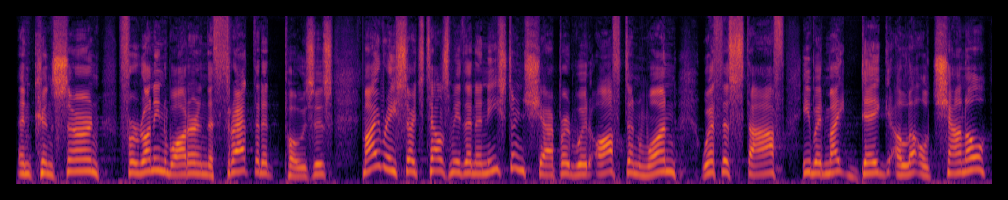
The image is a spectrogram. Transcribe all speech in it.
and concern for running water and the threat that it poses. My research tells me that an eastern shepherd would often, one with a staff, he would might dig a little channel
